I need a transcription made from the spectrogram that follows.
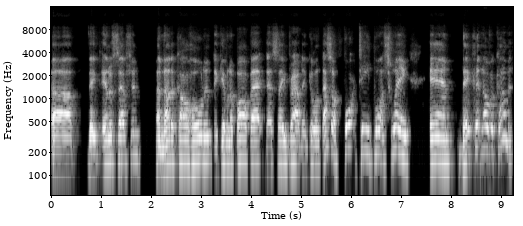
Uh, they interception, another call holding, they're giving the ball back. That same drive, they're going. That's a 14 point swing, and they couldn't overcome it.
